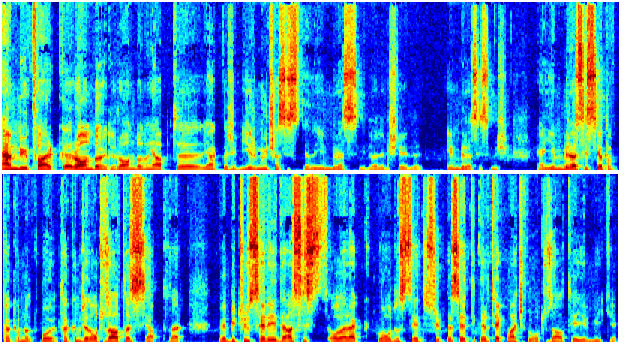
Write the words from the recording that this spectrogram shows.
en büyük farkı Rondo'ydu. Rondo'nun yaptığı yaklaşık 23 asist ya da 21 asist miydi? Öyle bir şeydi. 21 asistmiş. Yani 21 asist yapıp takımda takımca da 36 asist yaptılar. Ve bütün seride asist olarak Golden State'i sürklase ettikleri tek maç bu 36'ya 22.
